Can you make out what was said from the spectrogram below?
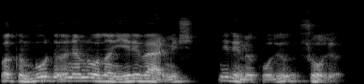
bakın burada önemli olan yeri vermiş. Ne demek oluyor? Şu oluyor.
